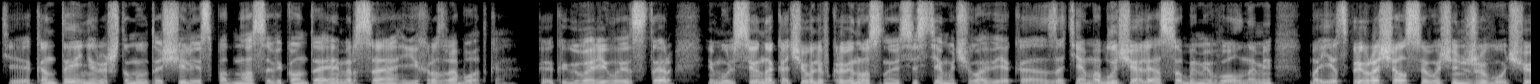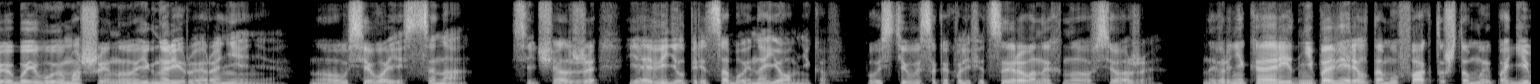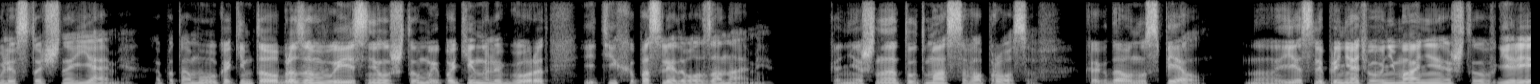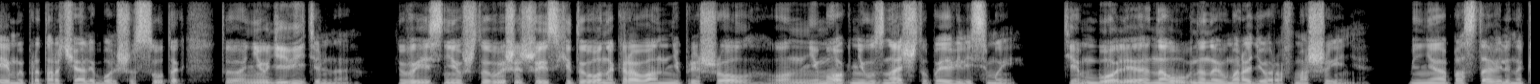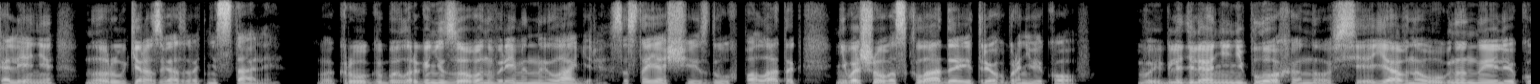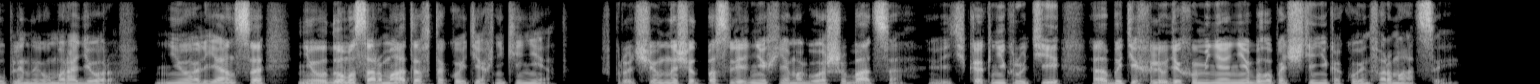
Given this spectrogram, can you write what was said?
Те контейнеры, что мы утащили из-под носа Виконта Эмерса, их разработка. Как и говорила Эстер, эмульсию накачивали в кровеносную систему человека, затем облучали особыми волнами, боец превращался в очень живучую боевую машину, игнорируя ранения. Но у всего есть цена. Сейчас же я видел перед собой наемников, пусть и высококвалифицированных, но все же. Наверняка Рид не поверил тому факту, что мы погибли в сточной яме а потому каким-то образом выяснил, что мы покинули город и тихо последовал за нами. Конечно, тут масса вопросов. Когда он успел? Но если принять во внимание, что в Герее мы проторчали больше суток, то неудивительно. Выяснив, что вышедший из Хитеона караван не пришел, он не мог не узнать, что появились мы. Тем более на угнанной у мародеров машине. Меня поставили на колени, но руки развязывать не стали. Вокруг был организован временный лагерь, состоящий из двух палаток, небольшого склада и трех броневиков. Выглядели они неплохо, но все явно угнаны или куплены у мародеров. Ни у Альянса, ни у дома сарматов такой техники нет. Впрочем, насчет последних я могу ошибаться. Ведь, как ни крути, об этих людях у меня не было почти никакой информации.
